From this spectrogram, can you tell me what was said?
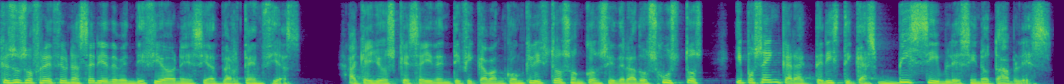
Jesús ofrece una serie de bendiciones y advertencias. Aquellos que se identificaban con Cristo son considerados justos y poseen características visibles y notables.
